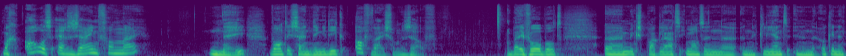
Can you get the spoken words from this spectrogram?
Mag alles er zijn van mij? Nee, want dit zijn dingen die ik afwijs van mezelf. Bijvoorbeeld, um, ik sprak laatst iemand, een, uh, een cliënt, in, ook in een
